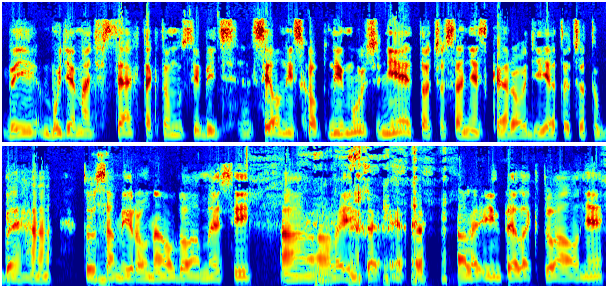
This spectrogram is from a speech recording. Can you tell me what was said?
by, bude mať vzťah, tak to musí byť silný, schopný muž. Nie to, čo sa dneska rodí a to, čo tu beha. To mm. samý Ronaldo a Messi, a, ale, inte, ale intelektuálne,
